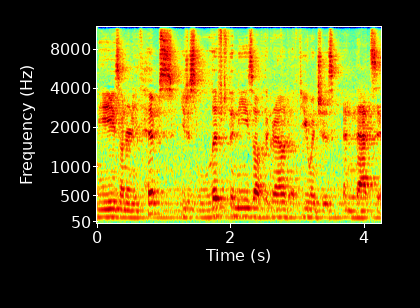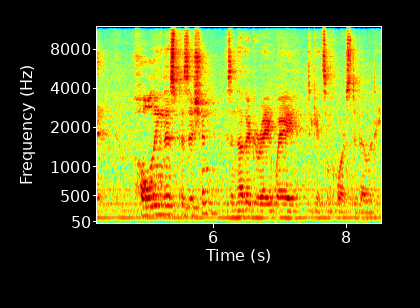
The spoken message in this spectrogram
Knees underneath hips. You just lift the knees off the ground a few inches, and that's it. Holding this position is another great way to get some core stability.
